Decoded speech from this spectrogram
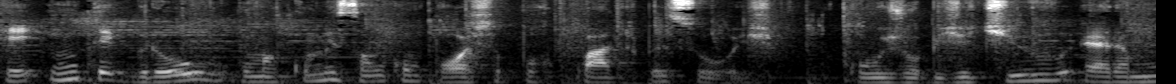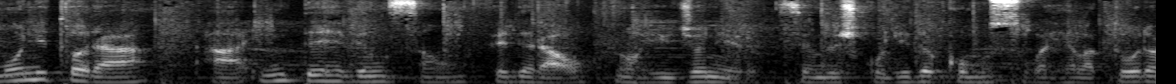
e integrou uma comissão composta por quatro pessoas cujo objetivo era monitorar a intervenção federal no Rio de Janeiro, sendo escolhida como sua relatora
